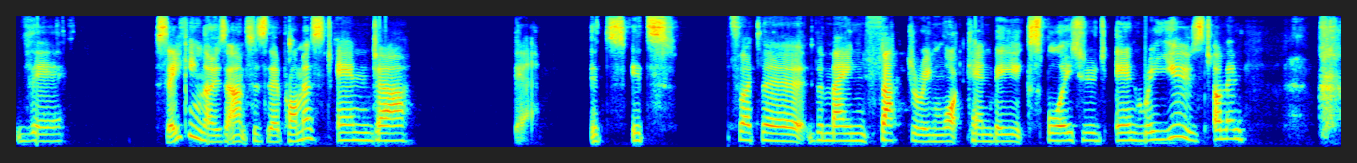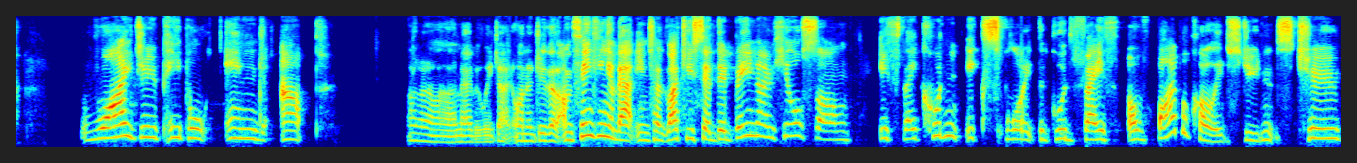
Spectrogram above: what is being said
there seeking those answers they're promised. And uh yeah, it's it's it's like the the main factor in what can be exploited and reused. I mean, why do people end up I don't know, maybe we don't want to do that. I'm thinking about in terms, like you said, there'd be no Hillsong if they couldn't exploit the good faith of Bible college students to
